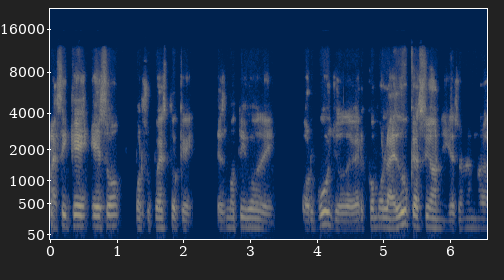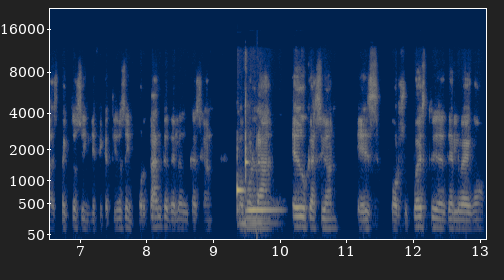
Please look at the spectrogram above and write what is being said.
Así que eso, por supuesto que es motivo de orgullo de ver cómo la educación, y eso es uno de los aspectos significativos e importantes de la educación, cómo la educación es, por supuesto y desde luego,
